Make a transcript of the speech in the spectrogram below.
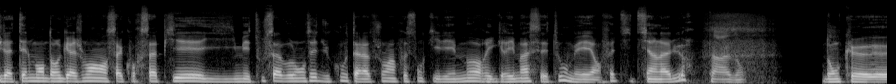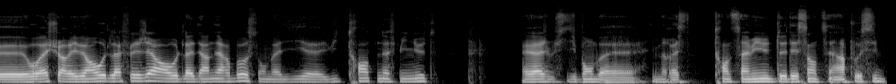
il a tellement d'engagement dans sa course à pied, il met tout sa volonté. Du coup, tu as toujours l'impression qu'il est mort, il grimace et tout, mais en fait, il tient l'allure. T'as raison. Donc, euh, ouais, je suis arrivé en haut de la flégère, en haut de la dernière bosse. On m'a dit euh, 8-30, 9 minutes. Et là, je me suis dit, bon, bah, il me reste 35 minutes de descente, c'est impossible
